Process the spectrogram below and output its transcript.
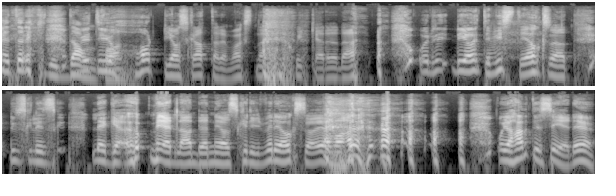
Ett riktigt Vet du hur hårt jag skrattade Max när du skickade det där? Och det, det jag inte visste också att du skulle sk- lägga upp meddelanden när jag skriver det också. Jag bara och jag hann inte se det.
